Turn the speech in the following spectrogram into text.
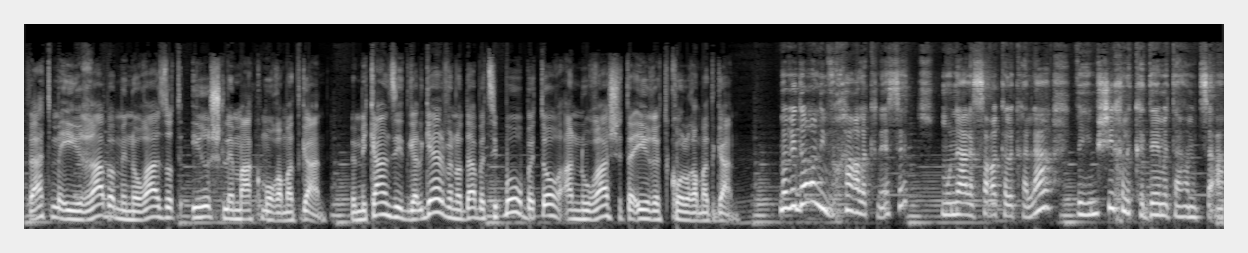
ואת מאירה במנורה הזאת עיר שלמה כמו רמת גן. ומכאן זה התגלגל ונודע בציבור בתור הנורה שתאיר את כל רמת גן. מרידור נבחר לכנסת, מונה לשר הכלכלה והמשיך לקדם את ההמצאה.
